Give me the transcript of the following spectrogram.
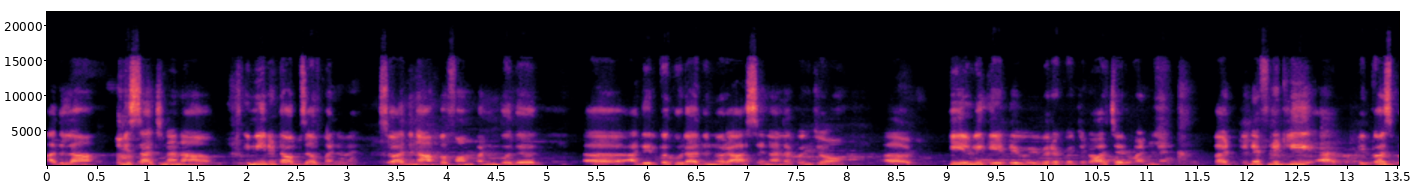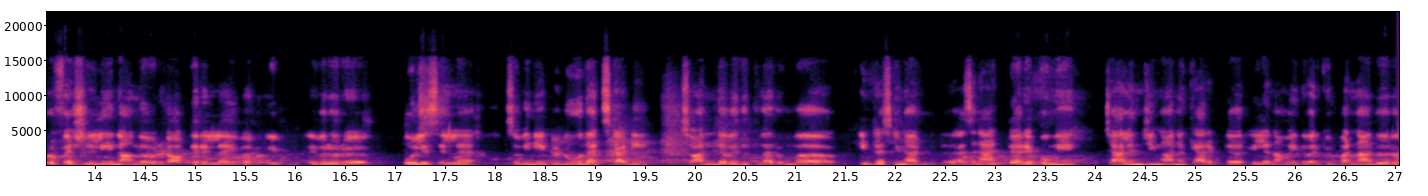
அதெல்லாம் மிஸ் ஆச்சுன்னா நான் இமீடியட்டாக ஒப்சர்வ் பண்ணுவேன். ஸோ அது நான் பெர்ஃபார்ம் பண்ணும்போது அது இருக்கக்கூடாதுன்னு ஒரு ஆசைனால கொஞ்சம் கேள்வி கேட்டு இவரை கொஞ்சம் டார்ச்சர் பண்ணேன். பட் டெஃபினெட்லி பிகாஸ் ப்ரொஃபஷ்னலி நாங்கள் ஒரு டாக்டர் இல்லை இவர் இவ்- இவர் ஒரு போலீஸ் இல்லை. So we need to do that study so அந்த விதத்தில் ரொம்ப இன்ட்ரெஸ்டிங்காக இருந்தது. ஆஸ் அன் ஆக்டர் எப்போவுமே சேலஞ்சிங்கான கேரக்டர் இல்லை நம்ம இது வரைக்கும் பண்ணாத ஒரு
